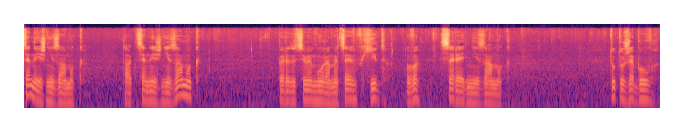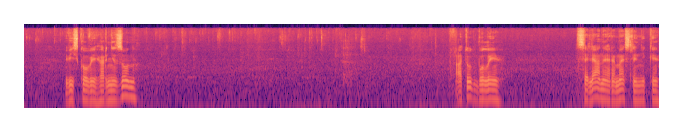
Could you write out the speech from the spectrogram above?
Це нижній замок. Так, це нижній замок. Перед цими мурами. Це вхід в середній замок. Тут уже був військовий гарнізон. А тут були селяни, ремесленники.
